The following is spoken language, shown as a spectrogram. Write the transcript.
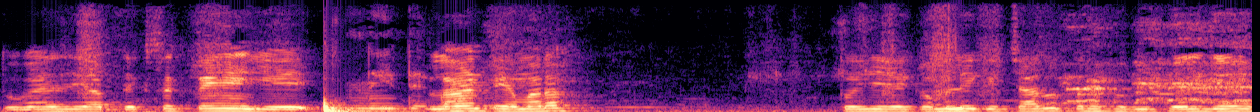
तो गैस ये आप देख सकते हैं ये प्लांट है हमारा। तो ये गमले के चारों तरफ़ अभी फैल गया है।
